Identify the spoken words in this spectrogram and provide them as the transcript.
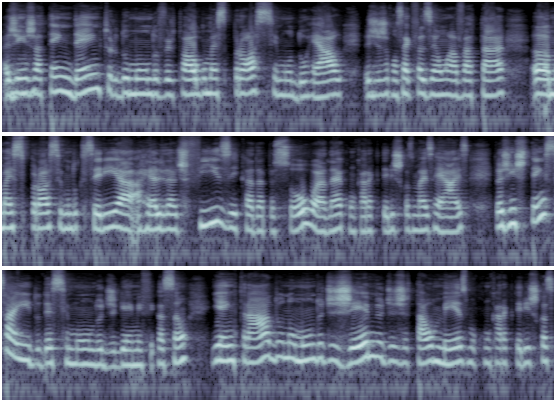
A gente uhum. já tem dentro do mundo virtual algo mais próximo do real, a gente já consegue fazer um avatar uh, mais próximo do que seria a realidade física da pessoa, né? Com características mais reais. Então a gente tem saído desse mundo de gamificação e entrar no mundo de gêmeo digital mesmo, com características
